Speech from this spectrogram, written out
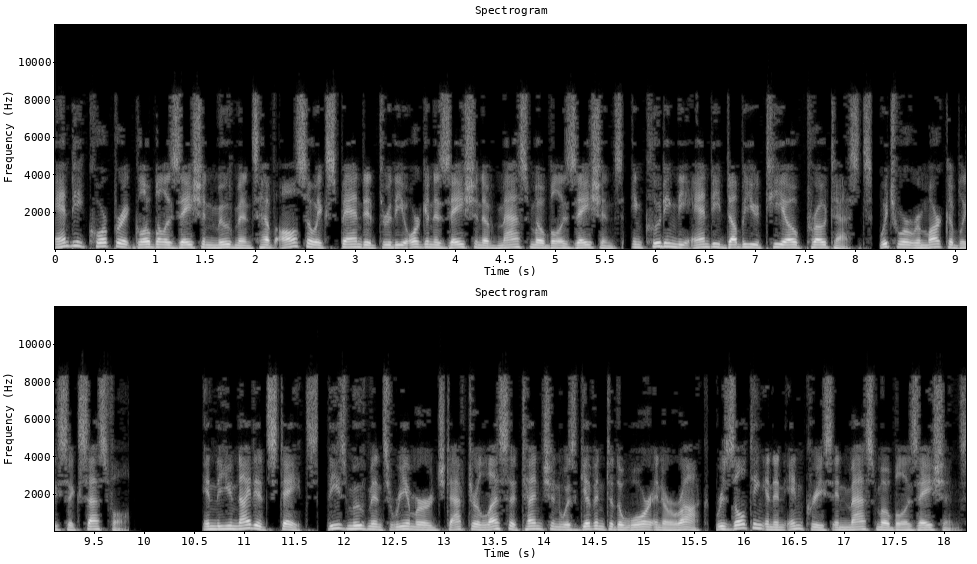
Anti-corporate globalization movements have also expanded through the organization of mass mobilizations, including the anti-WTO protests, which were remarkably successful. In the United States, these movements reemerged after less attention was given to the war in Iraq, resulting in an increase in mass mobilizations.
